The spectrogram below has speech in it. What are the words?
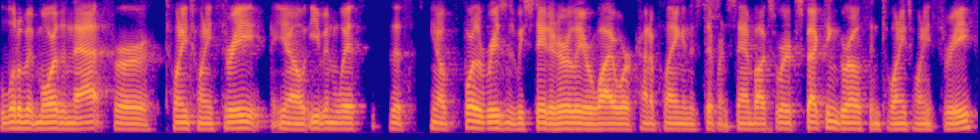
a little bit more than that for 2023 you know even with the you know for the reasons we stated earlier why we're kind of playing in this different sandbox we're expecting growth in 2023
